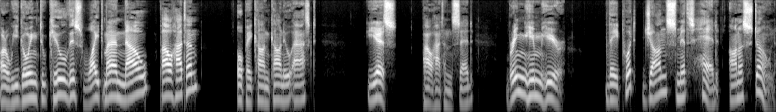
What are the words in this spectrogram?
Are we going to kill this white man now, Powhatan? Opechancanough asked. Yes, Powhatan said. Bring him here. They put John Smith's head on a stone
